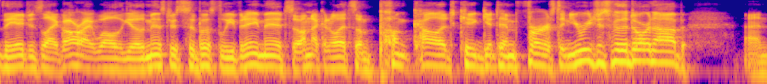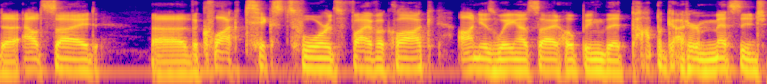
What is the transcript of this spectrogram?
the agent's like, "All right, well, you know, the minister's supposed to leave in any minute, so I'm not gonna let some punk college kid get to him first." And he reaches for the doorknob, and uh, outside. Uh, the clock ticks towards five o'clock. Anya's waiting outside, hoping that Papa got her message.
